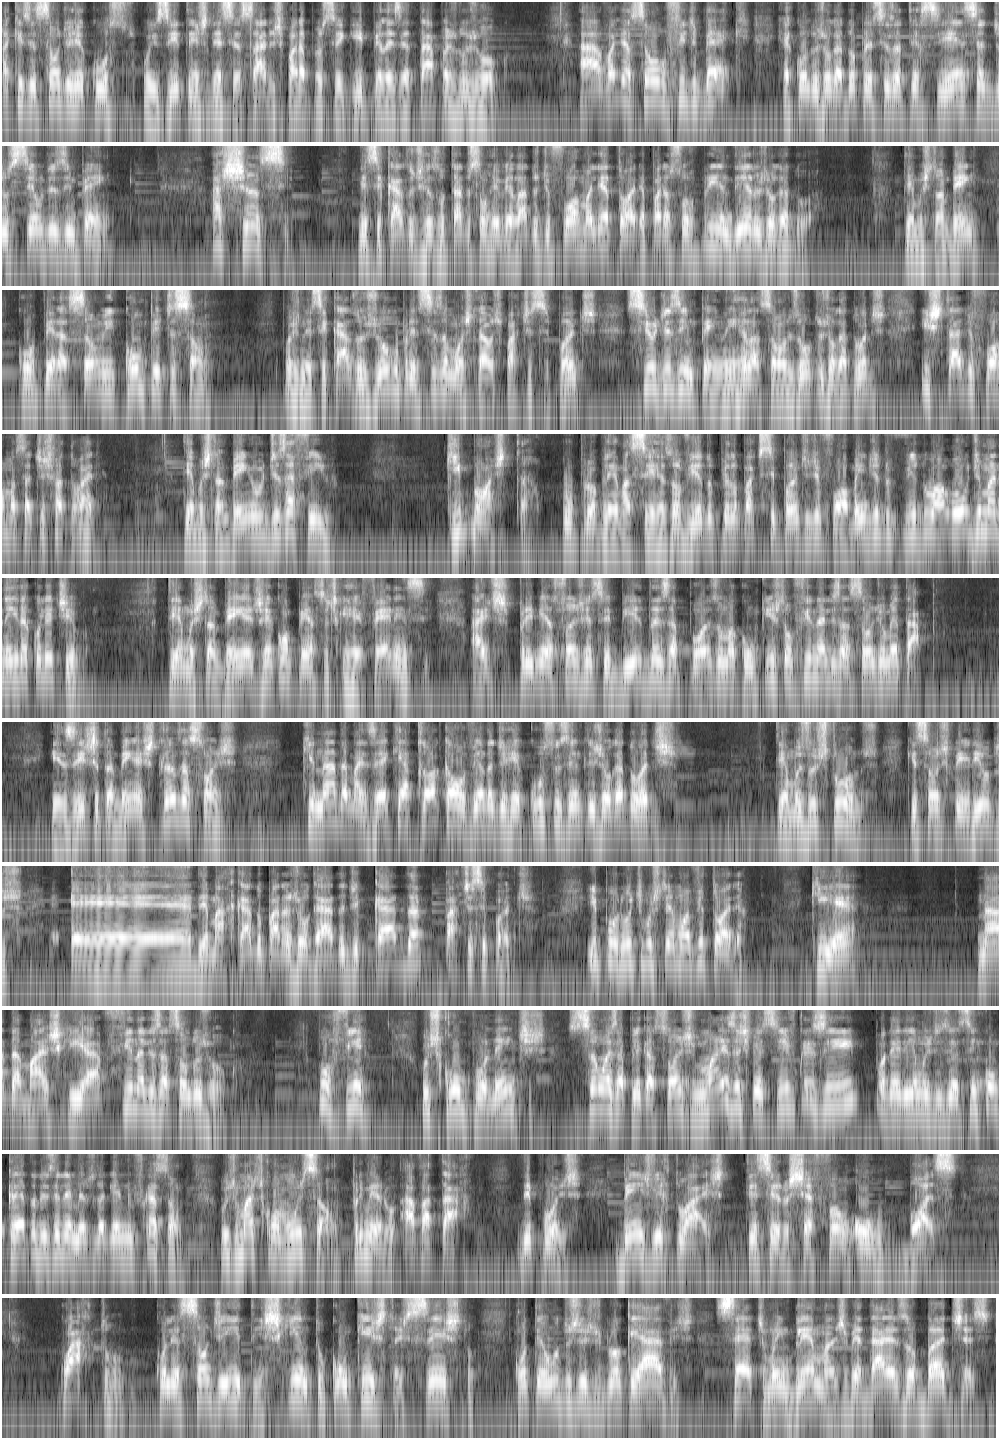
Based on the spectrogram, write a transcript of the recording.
aquisição de recursos, os itens necessários para prosseguir pelas etapas do jogo. A avaliação ou feedback é quando o jogador precisa ter ciência do seu desempenho. A chance. Nesse caso, os resultados são revelados de forma aleatória para surpreender o jogador. Temos também cooperação e competição pois nesse caso o jogo precisa mostrar aos participantes se o desempenho em relação aos outros jogadores está de forma satisfatória. Temos também o desafio, que mostra o problema a ser resolvido pelo participante de forma individual ou de maneira coletiva. Temos também as recompensas, que referem-se às premiações recebidas após uma conquista ou finalização de uma etapa. Existe também as transações, que nada mais é que a troca ou venda de recursos entre jogadores. Temos os turnos, que são os períodos é, demarcados para a jogada de cada participante. E por último, temos a vitória, que é nada mais que a finalização do jogo. Por fim, os componentes são as aplicações mais específicas e, poderíamos dizer assim, concretas dos elementos da gamificação. Os mais comuns são, primeiro, avatar, depois, bens virtuais, terceiro, chefão ou boss, quarto, coleção de itens, quinto, conquistas, sexto, conteúdos desbloqueáveis, sétimo, emblemas, medalhas ou budgets,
